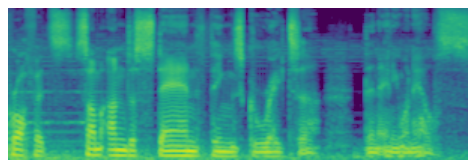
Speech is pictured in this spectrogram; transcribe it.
prophets, some understand things greater than anyone else.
